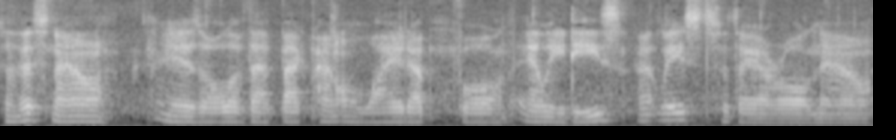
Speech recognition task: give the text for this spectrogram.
So this now is all of that back panel wired up for LEDs at least. So they are all now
